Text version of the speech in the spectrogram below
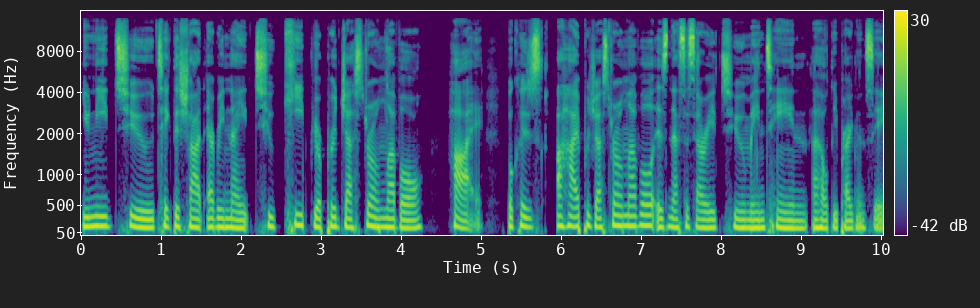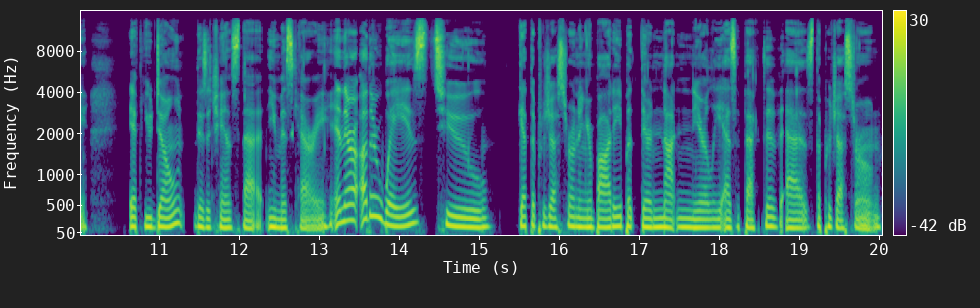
you need to take the shot every night to keep your progesterone level high because a high progesterone level is necessary to maintain a healthy pregnancy. If you don't, there's a chance that you miscarry. And there are other ways to get the progesterone in your body, but they're not nearly as effective as the progesterone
